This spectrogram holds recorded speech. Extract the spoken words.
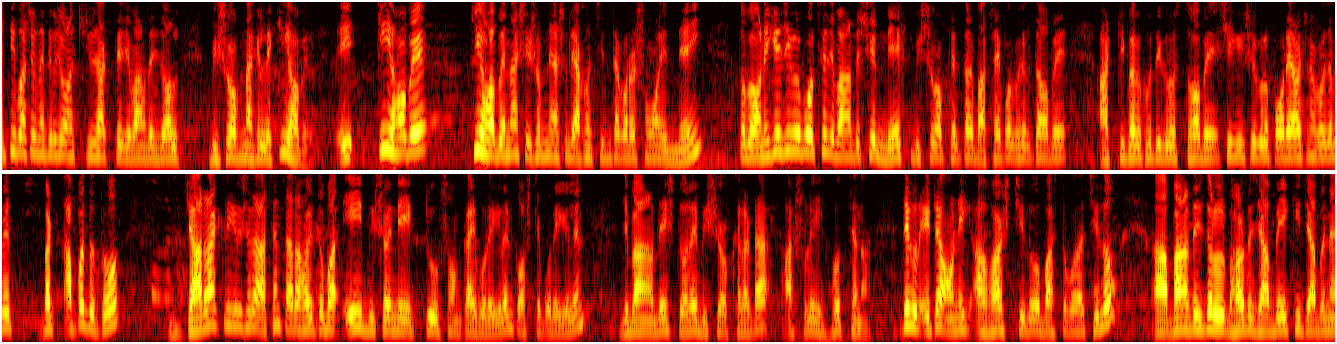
ইতিবাচক, নেতিবাচক অনেক কিছু থাকতে যে বাংলাদেশ দল বিশ্বকাপ না খেললে কী হবে? এই কী হবে কী হবে না, সেসব নিয়ে আসলে এখন চিন্তা করার সময় নেই। তবে অনেকেই যেগুলো বলছে যে বাংলাদেশের নেক্সট বিশ্বকাপ খেলতে হবে, বাছাই পর্বে খেলতে হবে, আর্থিকভাবে ক্ষতিগ্রস্ত হবে, সেই বিষয়গুলো পরে আলোচনা করা যাবে। বাট আপাতত যারা ক্রিকেটের সাথে আছেন, তারা হয়তো বা এই বিষয় নিয়ে একটু শঙ্কায় পড়ে গেলেন, কষ্টে পড়ে গেলেন যে বাংলাদেশ দলের বিশ্বকাপ খেলাটা আসলেই হচ্ছে না। দেখুন, এটা অনেক আভাস ছিল, বাস্তবতা ছিল বাংলাদেশ দল ভারতে যাবে কি যাবে না,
